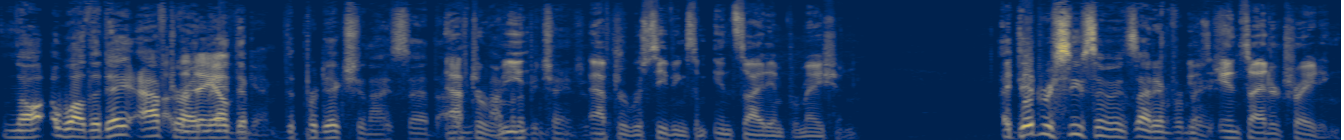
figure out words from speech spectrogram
No. Well, the day after uh, the day I made the, the, the, prediction, I said after I'm, re- I'm be changing. After receiving some inside information. I did receive some inside information. insider trading.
